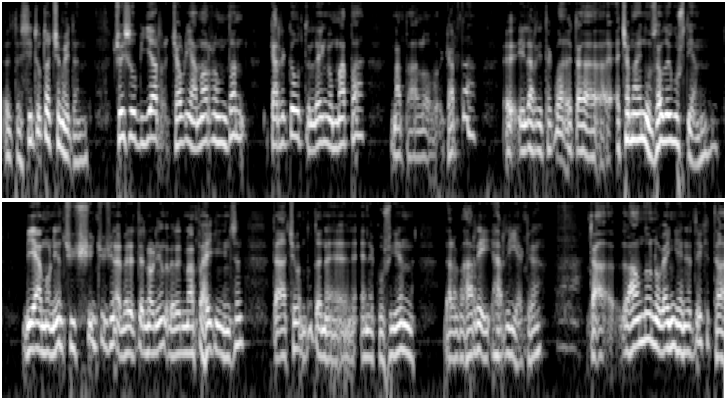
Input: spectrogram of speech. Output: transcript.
eta zitut atxemaiten. Soizu bihar txauri amarruntan, karriko lehengo mapa, mapa alo, karta, e, hilarritakoa, eta atxemain du, zaude guztian. Bi amonien, txuxin, txuxin, bere tenorien, bere mapa egin nintzen, eta atxeman dut ene, ene kusien, dalako harri, harriak, eh? Eta laundu no gain genetik, eta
